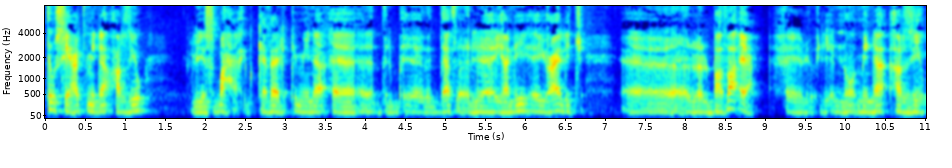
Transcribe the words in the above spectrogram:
توسعة ميناء أرزيو ليصبح كذلك ميناء يعني يعالج البضائع لأنه ميناء أرزيو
